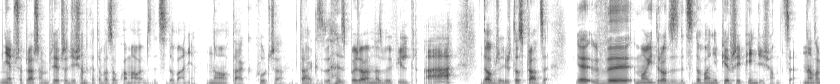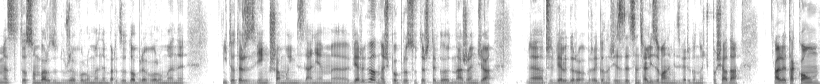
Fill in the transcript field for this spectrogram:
Nie, przepraszam, pierwsza dziesiątka to was okłamałem zdecydowanie. No tak, kurczę, tak, spojrzałem na zły filtr. A, dobrze, już to sprawdzę. W moi drodzy, zdecydowanie pierwszej pięćdziesiątce. Natomiast to są bardzo duże wolumeny, bardzo dobre wolumeny i to też zwiększa moim zdaniem wiarygodność po prostu też tego narzędzia E, czy wiarygodność jest zdecentralizowana, więc wiarygodność posiada, ale taką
